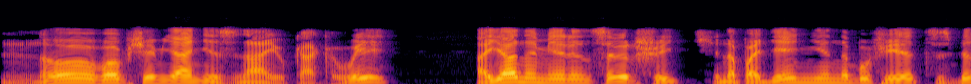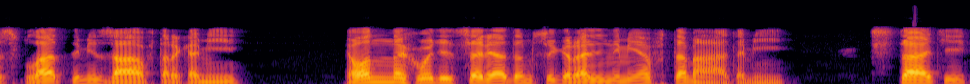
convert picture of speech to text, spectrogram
«Ну, в общем, я не знаю, как вы, а я намерен совершить нападение на буфет с бесплатными завтраками. Он находится рядом с игральными автоматами. Кстати,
